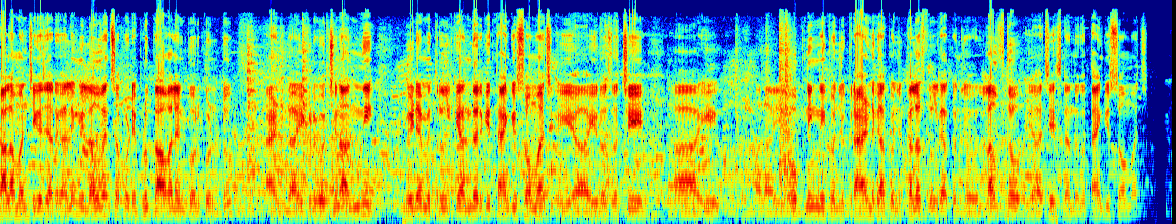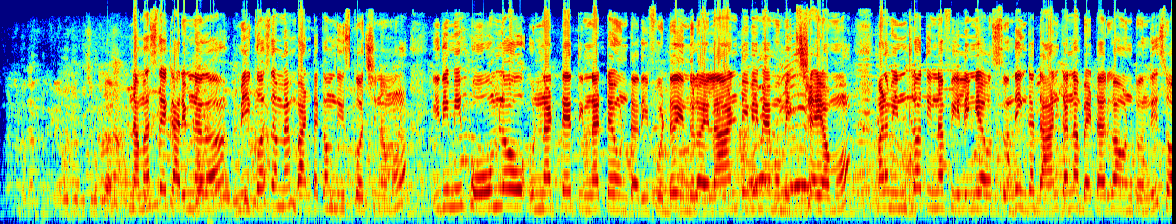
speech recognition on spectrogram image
చాలా మంచిగా జరగాలి. మీ లవ్ అండ్ సపోర్ట్ ఎప్పుడు కావాలని కోరుకుంటూ అండ్ ఇక్కడికి వచ్చిన అన్ని మీడియా మిత్రులకి అందరికీ థ్యాంక్ యూ సో మచ్ ఈ ఈరోజు వచ్చి ఈ మన ఈ ఓపెనింగ్ని కొంచెం గ్రాండ్గా కొంచెం కలర్ఫుల్గా కొంచెం లవ్తో చేసినందుకు థ్యాంక్ యూ సో మచ్ నమస్తే కరీంనగర్. మీకోసం మేము వంటకం తీసుకొచ్చినాము. ఇది మీ హోమ్లో ఉన్నట్టే తిన్నట్టే ఉంటుంది ఫుడ్. ఇందులో ఎలాంటివి మేము మిక్స్ చేయము. మనం ఇంట్లో తిన్న ఫీలింగే వస్తుంది. ఇంకా దానికన్నా బెటర్గా ఉంటుంది. సో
